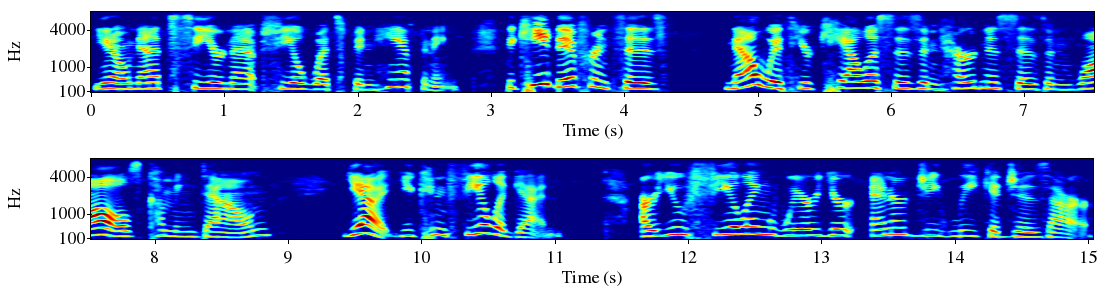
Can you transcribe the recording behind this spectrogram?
you know, not see or not feel what's been happening. The key difference is now with your calluses and hardnesses and walls coming down, yeah, you can feel again. Are you feeling where your energy leakages are?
